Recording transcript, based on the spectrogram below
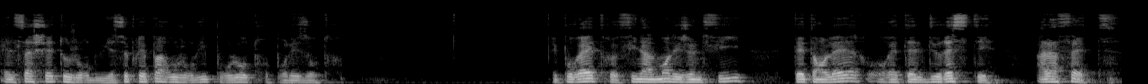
elle s'achète aujourd'hui, elle se prépare aujourd'hui pour l'autre, pour les autres. Et pour être finalement les jeunes filles, tête en l'air, auraient-elles dû rester à la fête,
